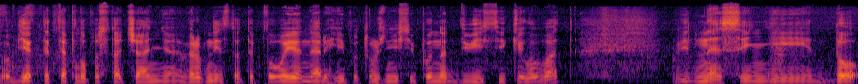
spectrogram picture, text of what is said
об'єкти теплопостачання, виробництва теплової енергії потужністю понад 200 кВт віднесені до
